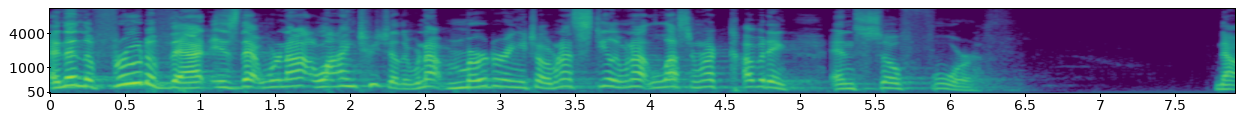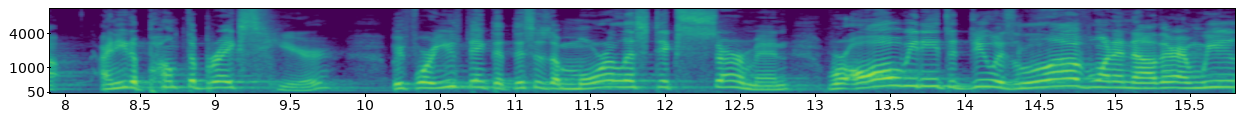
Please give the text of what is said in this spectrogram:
And then the fruit of that is that we're not lying to each other, we're not murdering each other, we're not stealing, we're not lusting, we're not coveting, and so forth. Now, I need to pump the brakes here before you think that this is a moralistic sermon where all we need to do is love one another and we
